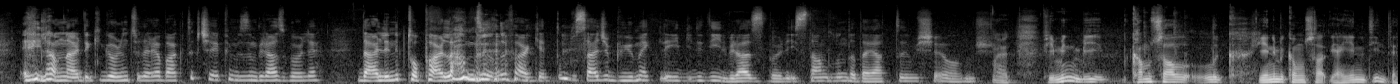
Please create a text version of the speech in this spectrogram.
eylemlerdeki görüntülere baktıkça hepimizin biraz böyle derlenip toparlandığını fark ettim. Bu sadece büyümekle ilgili değil. Biraz böyle İstanbul'un da dayattığı bir şey olmuş. Evet. Filmin bir kamusallık, yeni bir kamusal, yani yeni değil de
